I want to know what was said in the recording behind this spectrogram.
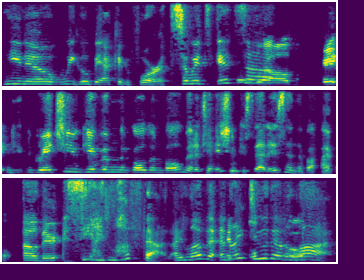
you know, we go back and forth. So it's, it's, uh, well, wait, wait till you give him the golden bowl meditation because that is in the Bible. oh, there, see, I love that. I love that. And I do that a lot.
